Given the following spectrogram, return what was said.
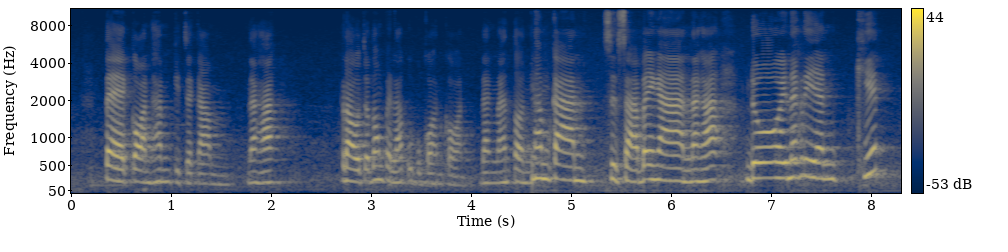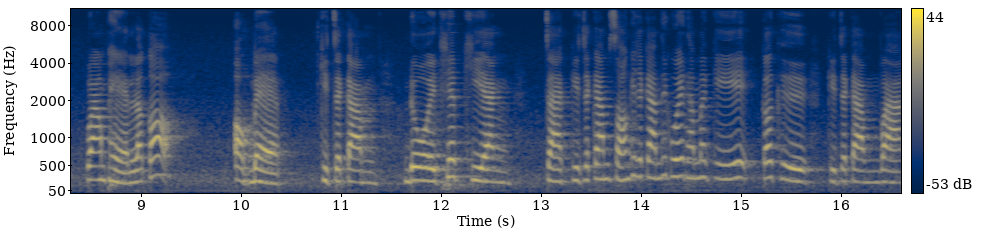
ำแต่ก่อนทำกิจกรรมนะคะ เราจะต้องไปรับอุปกรณ์ก่อน ดังนั้นตอนนี้ทำการศึกษาใบงานนะคะ โดยนักเรียนคิดวางแผนแล้วก็ออกแบบกิจกรรม โดยเทียบเคียง จากกิจกรรม 2 กิจกรรมที่ครูให้ทำเมื่อกี้ ก็คือกิจกรรมวาง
